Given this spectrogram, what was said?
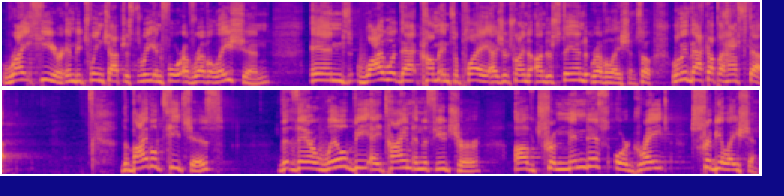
right here in between chapters three and four of Revelation? And why would that come into play as you're trying to understand Revelation? So let me back up a half step. The Bible teaches that there will be a time in the future of tremendous or great tribulation.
